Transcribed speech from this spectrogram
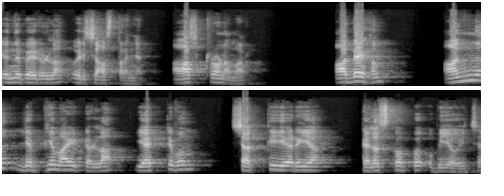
എന്നു പേരുള്ള ഒരു ശാസ്ത്രജ്ഞൻ ആസ്ട്രോണമർ. അദ്ദേഹം അന്ന് ലഭ്യമായിട്ടുള്ള ഏറ്റവും ശക്തിയേറിയ ടെലസ്കോപ്പ് ഉപയോഗിച്ച്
